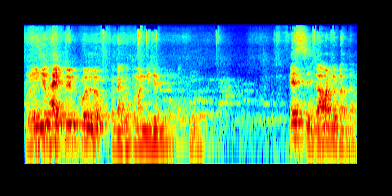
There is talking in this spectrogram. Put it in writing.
তো এই যে ভাই প্রিন্ট করল তো দেখো তোমার নিজের এসছে তো আবার পেপার দাও।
